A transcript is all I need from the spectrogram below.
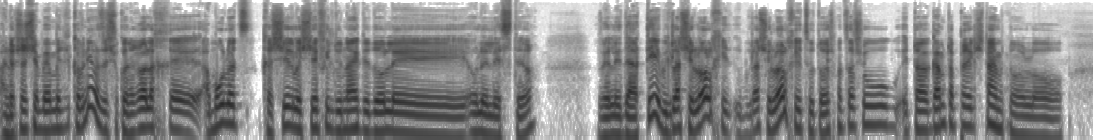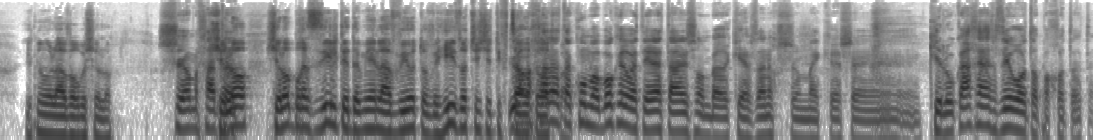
אני חושב שהם באמת מתכוונים לזה שהוא כנראה הולך, אה, אמור להיות כשיר לשפילד יונייטד או ללסטר. ולדעתי, בגלל שלא הלחיצ- בגלל שלא הלחיצו אותו, יש מצב שהוא, את גם את הפרק 2 ייתנו לו, ייתנו לו לעבור בשלום. שיום אחד... שלא, שלא ברזיל תדמיין להביא אותו, והיא זאת שתפצע יום אותו אחד עוד אתה פעם. תקום בבוקר ותראה את אליסון בהרכב, זה אני חושב מה יקרה ש... כאילו ככה יחזירו אותו פחות או יותר.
